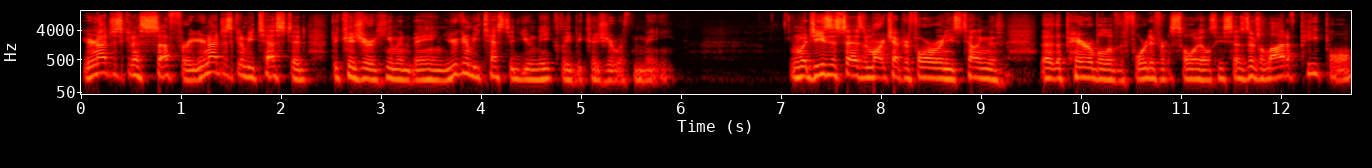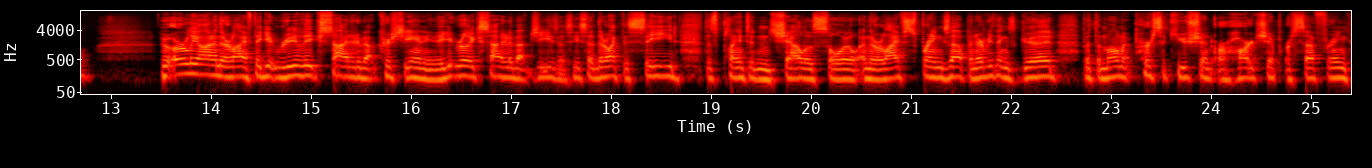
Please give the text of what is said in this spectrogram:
you're not just going to suffer. You're not just going to be tested because you're a human being. You're going to be tested uniquely because you're with me." And what Jesus says in Mark chapter 4, when he's telling the, the, the parable of the four different soils, he says, There's a lot of people who early on in their life they get really excited about Christianity. They get really excited about Jesus. He said they're like the seed that's planted in shallow soil and their life springs up and everything's good, but the moment persecution or hardship or suffering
